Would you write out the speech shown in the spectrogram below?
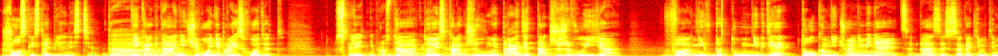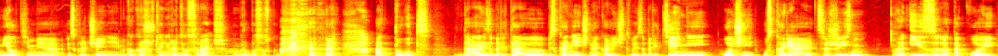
жесткой стабильности. Да. Никогда ничего не происходит. Сплетни просто. Да, то есть как жил мой прадед, так же живу и я. В, ни в быту, нигде толком ничего не меняется, да, за, за какими-то мелкими исключениями. Как хорошо, что я не родился раньше, умер бы со скуки. А тут да, изобрета... Э, бесконечное количество изобретений, очень ускоряется жизнь, из э, такой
